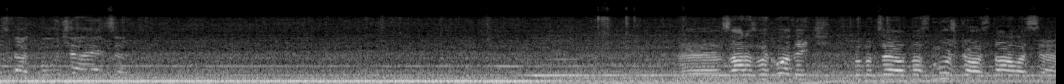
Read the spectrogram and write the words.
Ось так виходить. Е, Зараз виходить, тут оце одна смужка осталася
